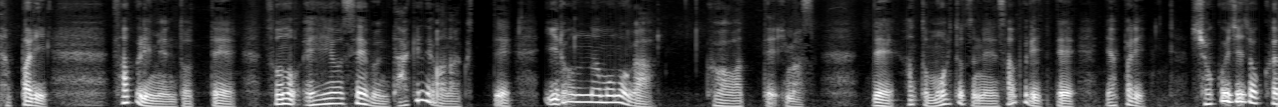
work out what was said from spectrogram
やっぱりサプリメントってその栄養成分だけではなくっていろんなものが加わっています。で、あともう一つね、サプリってやっぱり食事と比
